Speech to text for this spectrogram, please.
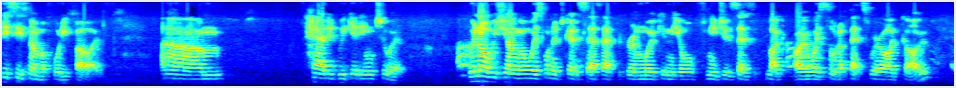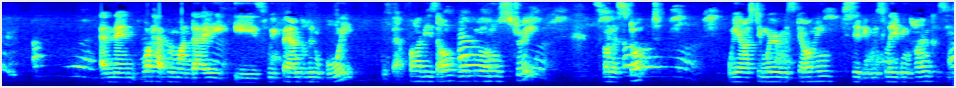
This is number 45. Um, how did we get into it? When I was young, I always wanted to go to South Africa and work in the orphanages. As like, I always thought that that's where I'd go. And then what happened one day is we found a little boy. He was about five years old, walking along the street. Someone stopped. We asked him where he was going. He said he was leaving home because his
